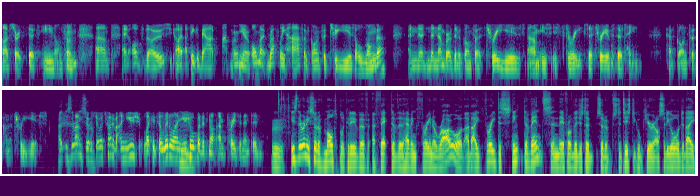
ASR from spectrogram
uh, sorry, 13 of them, um, and of those, I, I, think about, you know, almost roughly half have gone for two years or longer, and the, the number of that have gone for three years um, is is three, so three of 13 have gone for kind of three years. Uh, is there any um, sort so, of so it's kind of unusual? Like it's a little unusual, mm. but it's not unprecedented. Mm. Is there any sort of multiplicative of effect of them having three in a row, or are they three distinct events, and therefore they're just a sort of statistical curiosity, or do they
